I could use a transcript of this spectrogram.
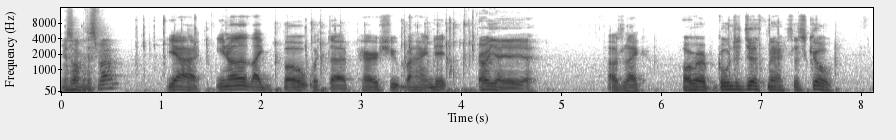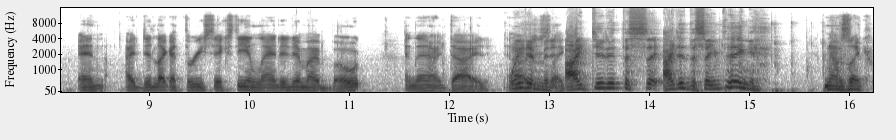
It's on this map? Yeah, you know that like boat with the parachute behind it? Oh, yeah, yeah, yeah. I was like, all right, we're going to deathmatch. Let's go. And I did like a 360 and landed in my boat, and then I died. And Wait was a minute. like- I did it the same. I did the same thing. and I was like,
